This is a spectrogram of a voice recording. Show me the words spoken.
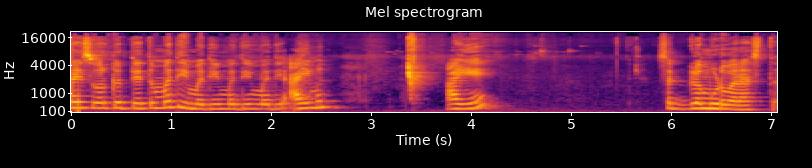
स्वर करते तर मधी मधी मधी मधी. आई म्हण आई सगळं मूडवर असतं.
